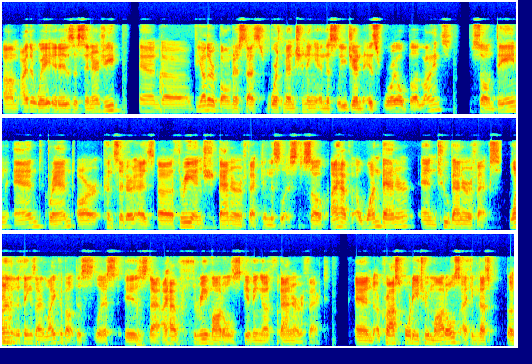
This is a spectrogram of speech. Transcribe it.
um, either way, it is a synergy. And uh, the other bonus that's worth mentioning in this Legion is Royal Bloodlines. So Dane and Brand are considered as a three-inch banner effect in this list. So I have a one banner and two banner effects. One of the things I like about this list is that I have three models giving a banner effect. And across 42 models, I think that's a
